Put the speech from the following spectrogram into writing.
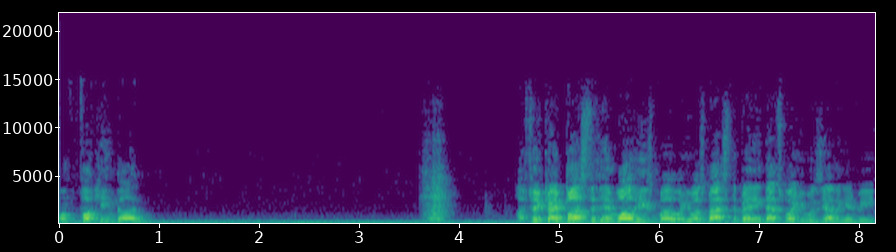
I'm fucking done. I think I busted him while he's he was masturbating. That's why he was yelling at me.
